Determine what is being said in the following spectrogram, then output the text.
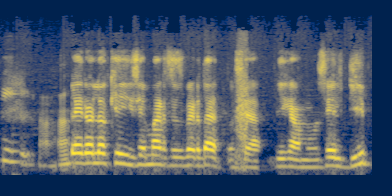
Sí. Pero lo que dice Mars es verdad, o sea, digamos, el deep,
